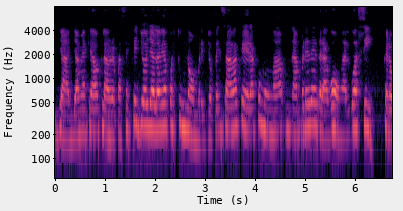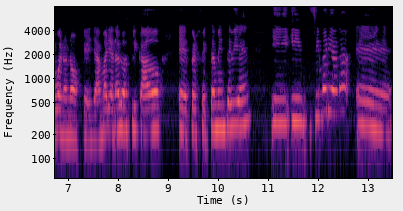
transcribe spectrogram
Ya, ya me ha quedado claro. Lo que pasa es que yo ya le había puesto un nombre. Yo pensaba que era como una, un hambre de dragón, algo así. Pero bueno, no, que ya Mariana lo ha explicado eh, perfectamente bien. Y, y sí, Mariana, eh,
